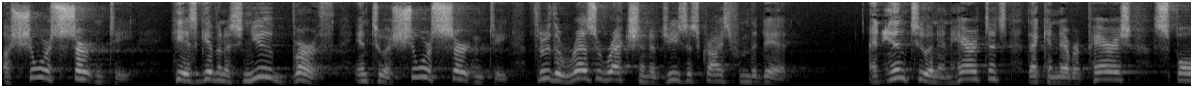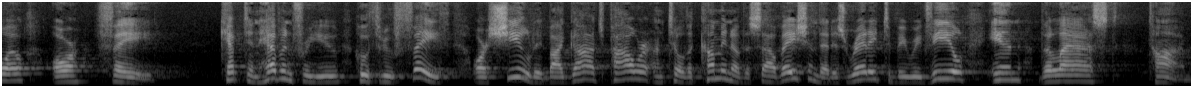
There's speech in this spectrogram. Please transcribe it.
A sure certainty. He has given us new birth into a sure certainty through the resurrection of Jesus Christ from the dead and into an inheritance that can never perish, spoil, or fade kept in heaven for you, who through faith are shielded by God's power until the coming of the salvation that is ready to be revealed in the last time.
